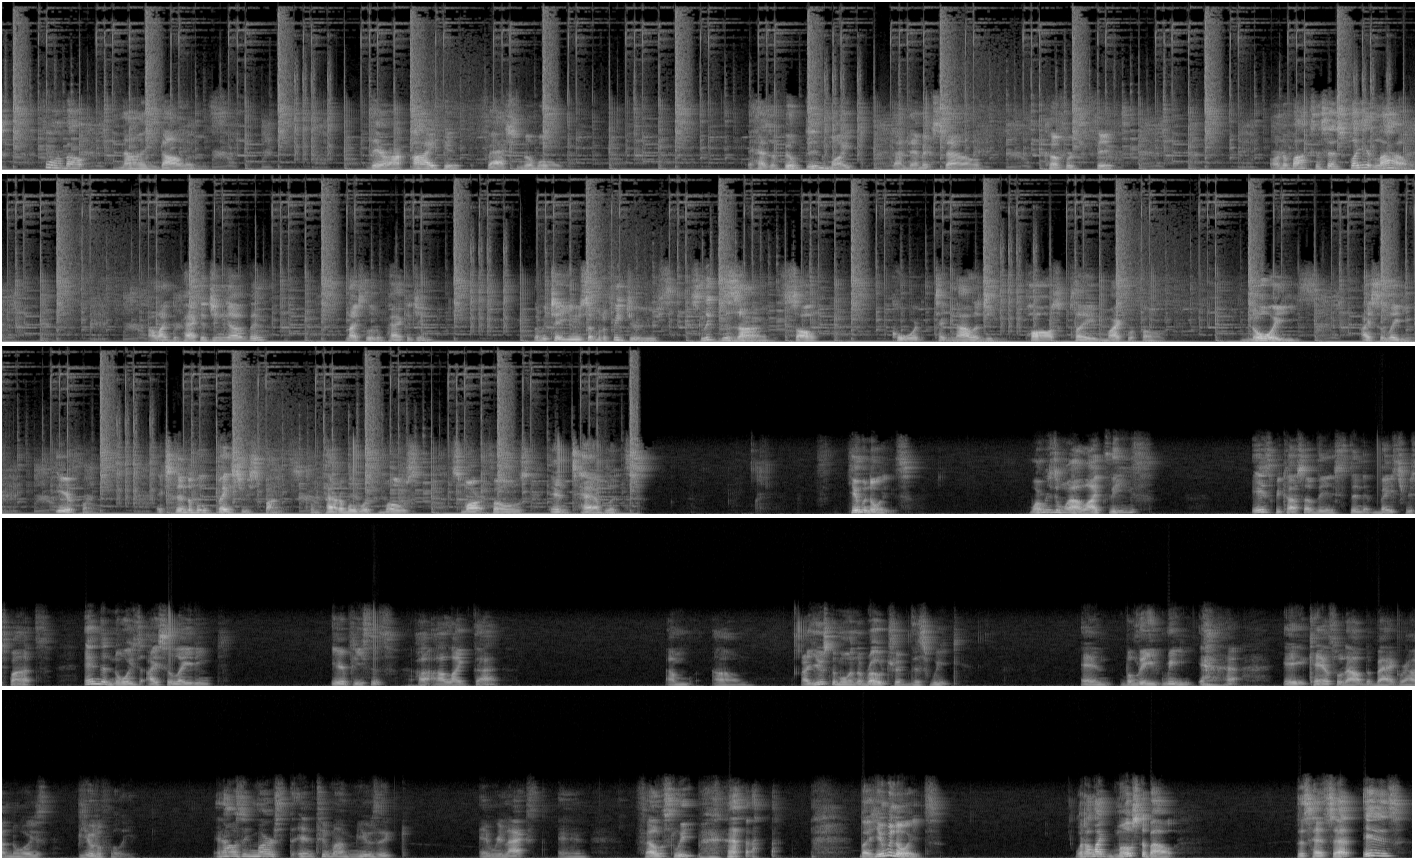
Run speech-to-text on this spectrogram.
for about $9. There are iHip fashionable. It has a built-in mic, dynamic sound, comfort fit. On the box it says play it loud. I like the packaging of it. Nice little packaging. Let me tell you some of the features. Sleek design, soft cord technology, pause play microphone, noise isolating earphones. Extendable bass response, compatible with most smartphones and tablets. Humanoids. One reason why I like these is because of the extended bass response and the noise isolating earpieces. I, I like that. I'm um, I used them on the road trip this week and believe me, it canceled out the background noise beautifully. And I was immersed into my music and relaxed and fell asleep. but humanoids. What I like most about this headset is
